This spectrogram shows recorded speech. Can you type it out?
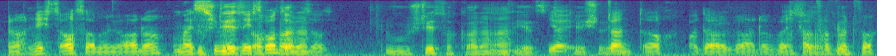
Ich kann noch nichts aussammeln gerade. Mein Du ist stehst nichts auch gerade- runter. Du stehst doch gerade an. Jetzt Ja, ich stand auch da gerade, weil ich Ach so, gerade okay. verwirrt war.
